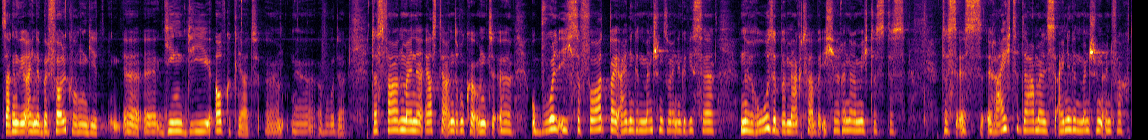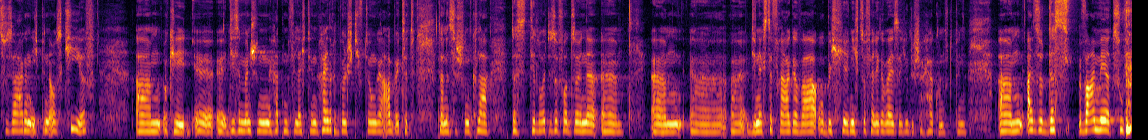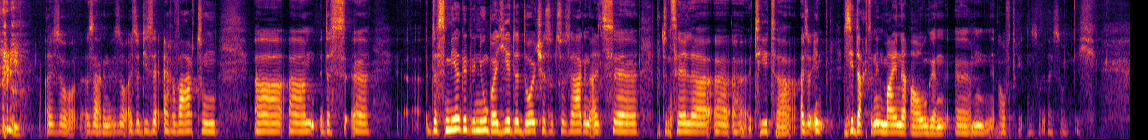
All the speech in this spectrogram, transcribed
sagen wir, eine Bevölkerung geht, äh, ging, die aufgeklärt äh, wurde. Das waren meine ersten Eindrücke. Und äh, obwohl ich sofort bei einigen Menschen so eine gewisse Neurose bemerkt habe, ich erinnere mich, dass, dass, dass es reichte damals einigen Menschen einfach zu sagen, ich bin aus Kiew ähm, okay, äh, äh, diese Menschen hatten vielleicht in Heinrich-Böll-Stiftung gearbeitet, dann ist es schon klar, dass die Leute sofort so eine, äh, ähm, äh, äh, die nächste Frage war, ob ich nicht zufälligerweise jüdischer Herkunft bin. Ähm, also das war mir zu viel, also sagen wir so, also diese Erwartung, äh, ähm, dass das mir gegenüber jeder Deutsche sozusagen als äh, potenzieller äh, äh, Täter, also in, sie dachten in meine Augen ähm, auftreten soll. Also ich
